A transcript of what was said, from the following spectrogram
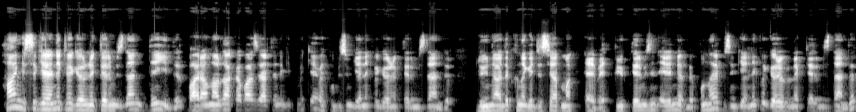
Hangisi gelenek ve göreneklerimizden değildir? Bayramlarda akraba ziyaretlerine gitmek evet bu bizim gelenek ve göreneklerimizdendir. Düğünlerde kına gecesi yapmak evet. Büyüklerimizin elini öpmek bunlar hep bizim gelenek ve göreneklerimizdendir.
